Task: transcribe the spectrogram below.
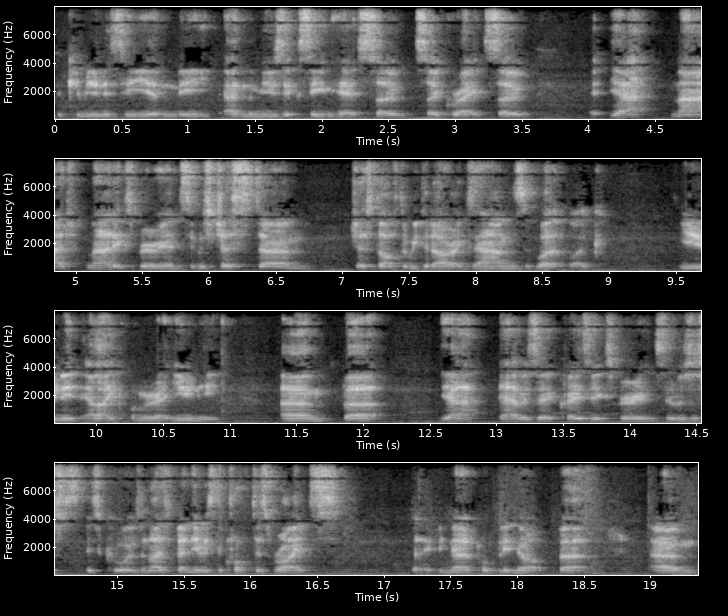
the community and the and the music scene here so so great. So yeah, mad mad experience. It was just um, just after we did our exams, it worked like uni, like when we were at uni, um, but yeah, yeah, it was a crazy experience. It was just it's cool. It was a nice venue. It was the Crofters Rights. I don't know if you know, probably not, but um,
